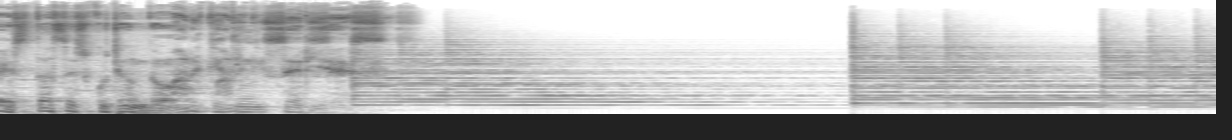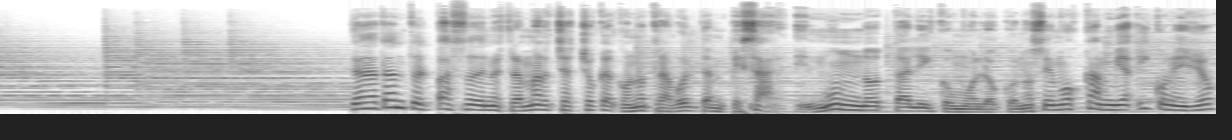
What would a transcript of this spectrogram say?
Estás escuchando Marketing Series. Cada tanto el paso de nuestra marcha choca con otra vuelta a empezar. El mundo tal y como lo conocemos cambia y con ello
